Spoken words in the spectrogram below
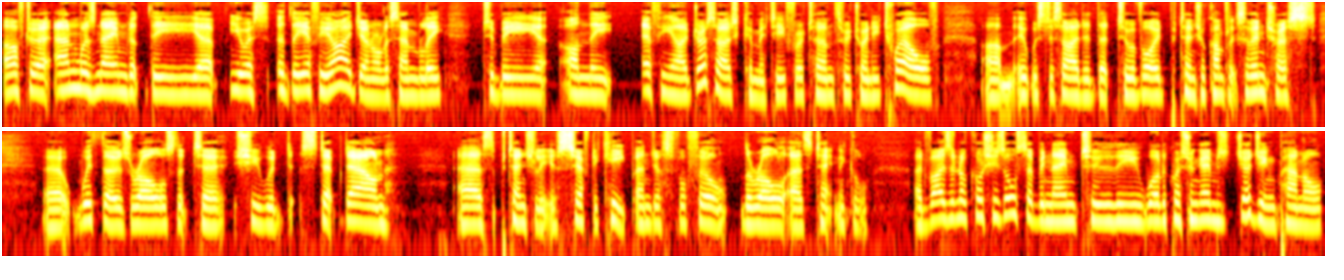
after Anne was named at the uh, US at the FEI General Assembly to be uh, on the FEI Dressage Committee for a term through 2012, um, it was decided that to avoid potential conflicts of interest uh, with those roles, that uh, she would step down as potentially as chef d'equipe and just fulfill the role as technical advisor. And of course, she's also been named to the World Equestrian Games judging panel.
